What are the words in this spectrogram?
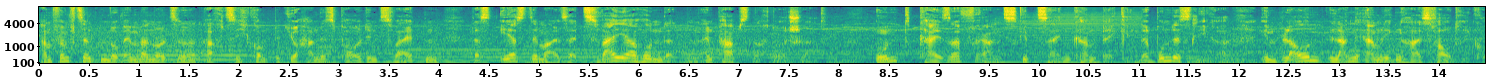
Am 15. November 1980 kommt mit Johannes Paul II. das erste Mal seit zwei Jahrhunderten ein Papst nach Deutschland. Und Kaiser Franz gibt seinen Comeback in der Bundesliga im blauen, langärmeligen HSV-Trikot.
